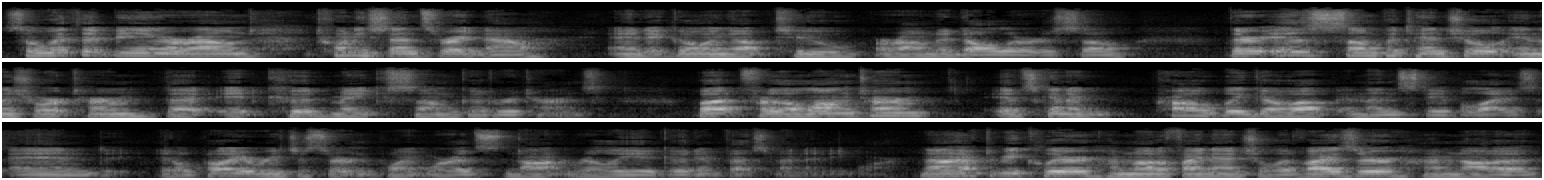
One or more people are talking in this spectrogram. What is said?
So with it being around 20 cents right now and it going up to around a dollar or so, there is some potential in the short term that it could make some good returns. But for the long term, it's going to probably go up and then stabilize, and it'll probably reach a certain point where it's not really a good investment anymore. Now, I have to be clear I'm not a financial advisor, I'm not a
